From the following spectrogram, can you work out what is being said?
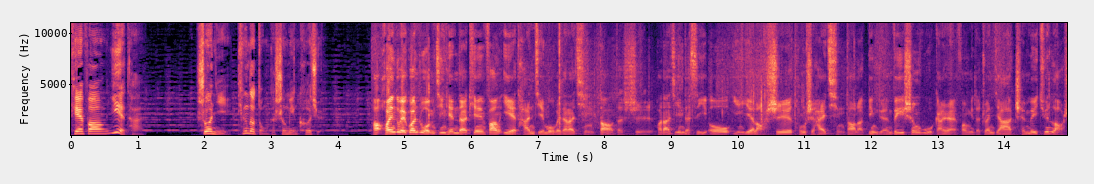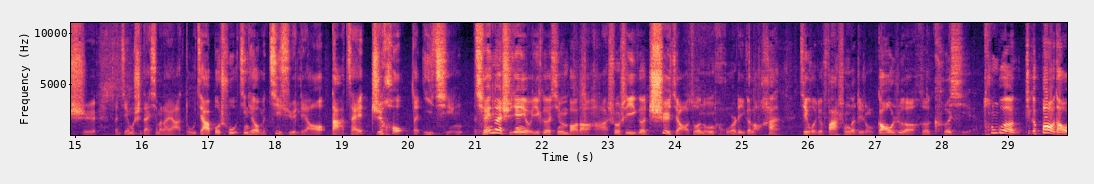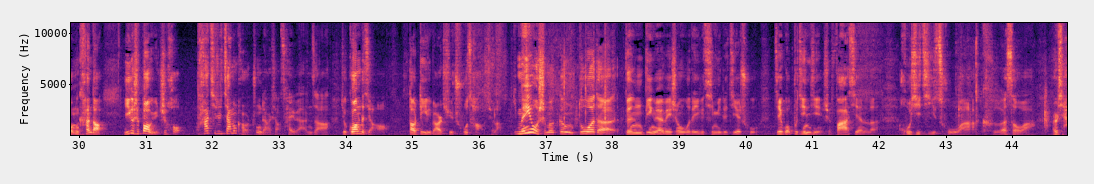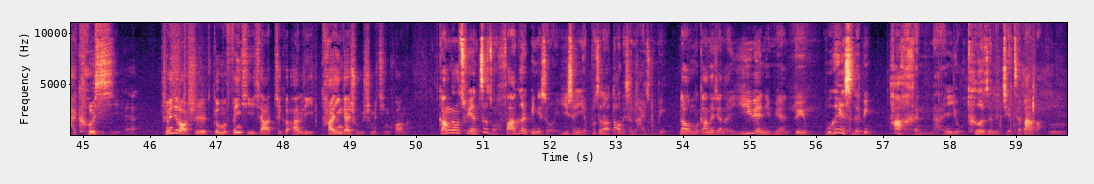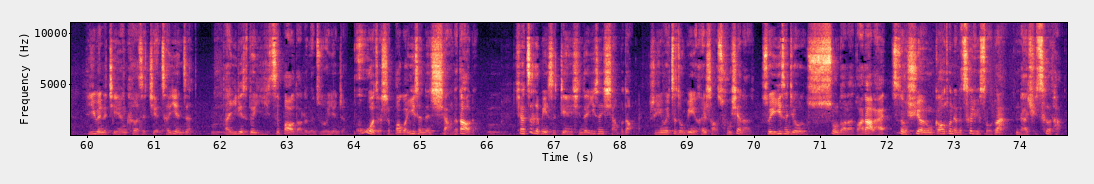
天方夜谭，说你听得懂的生命科学。好，欢迎各位关注我们今天的《天方夜谭》节目，为大家请到的是华大基因的 CEO 尹烨老师，同时还请到了病原微生物感染方面的专家陈维军老师。本节目是在喜马拉雅独家播出。今天我们继续聊大灾之后的疫情。前一段时间有一个新闻报道哈，说是一个赤脚做农活的一个老汉，结果就发生了这种高热和咳血。通过这个报道，我们看到，一个是暴雨之后。他其实家门口种点小菜园子啊，就光着脚到地里边去除草去了，没有什么更多的跟病原微生物的一个亲密的接触。结果不仅仅是发现了呼吸急促啊、咳嗽啊，而且还咳血。陈维基老师给我们分析一下这个案例，它应该属于什么情况呢？刚刚出现这种发热的病的时候，医生也不知道到底是哪一种病。那我们刚才讲的，医院里面对不认识的病，它很难有特征的检测办法。嗯。医院的检验科是检测验证，嗯它一定是对已知报道的能做验证，或者是包括医生能想得到的。嗯，像这个病是典型的医生想不到，是因为这种病很少出现了，所以医生就送到了华大来。这种需要用高通量的测序手段来去测它。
